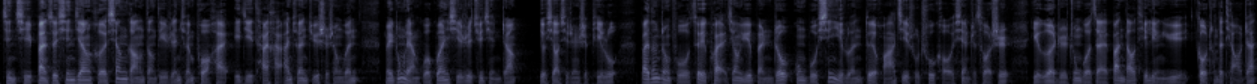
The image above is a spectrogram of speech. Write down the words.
近期，伴随新疆和香港等地人权迫害以及台海安全局势升温，美中两国关系日趋紧张。有消息人士披露，拜登政府最快将于本周公布新一轮对华技术出口限制措施，以遏制中国在半导体领域构成的挑战。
